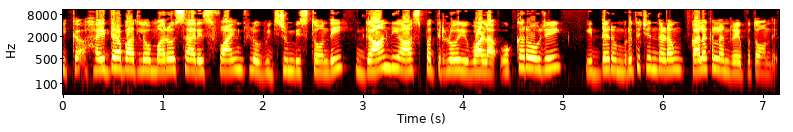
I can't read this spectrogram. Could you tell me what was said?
ఇక హైదరాబాద్లో మరోసారి స్వైన్ ఫ్లూ విజృంభిస్తోంది. గాంధీ ఆసుపత్రిలో ఇవాళ ఒక్కరోజే ఇద్దరు మృతి చెందడం కలకలం రేపుతోంది.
